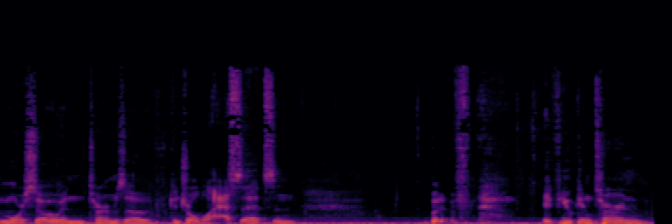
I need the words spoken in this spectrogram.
more so in terms of controllable assets and but if, if you can turn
